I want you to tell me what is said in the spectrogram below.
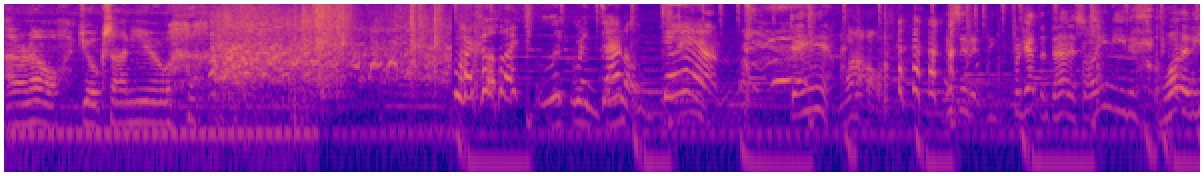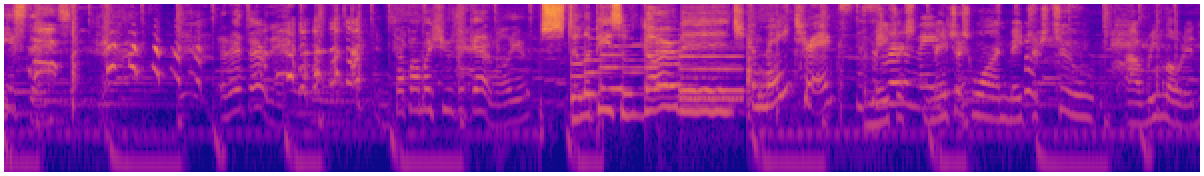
I don't know. Joke's on you. Marco, like, liquid dental. Damn. Damn, wow. Isn't it? Forget the dentist. All you need is one of these things. and that's everything. Step on my shoes again, will you? Still a piece of garbage. The Matrix. This The is Matrix, where the Matrix Matrix. 1, Matrix 2, uh, Reloaded.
